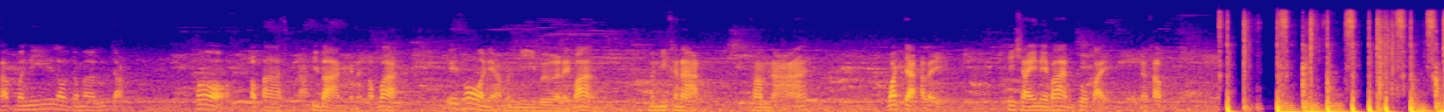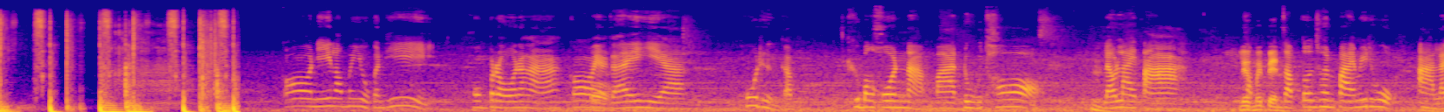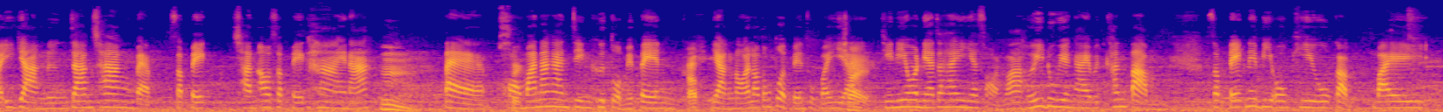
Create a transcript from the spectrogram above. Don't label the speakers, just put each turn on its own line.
ครับวันนี้เราจะมารู้จักท่อประปาสุขาพิบาลกันนะครับว่าเอ้ท่อเนี่ยมันมีเบอร์อะไรบ้าง มันมีขนาดความหนา วัดจากอะไรที่ใช้ในบ้านทั่วไปนะครับ
ก็วันนี้เรามาอยู่กันที่โฮมโปรนะคะ ก็
ก็
อยากจะให้เฮียพูดถึงกับ คือบางคนน่ะมาดูท่ออ
ม
แล้วลายตา
เลือกไม่เป็น
จับต้นชนปลายไม่ถูก อ่าและอีกอย่างหนึ่งจ้างช่างแบบสเปคฉันเอาสเปคไฮนะ
อืม
แต่ของมาหน้างานจริงคือตรวจไม่เป็น
ครับ
อย่างน้อยเราต้องตรวจเป็นถูกป่ะเฮีย
ใช่
ทีนี้วันนี้จะให้เฮียสอนว่าเฮ้ยดูยังไงเป็นขั้นต่ำสเปคใน BOQ กับใบ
